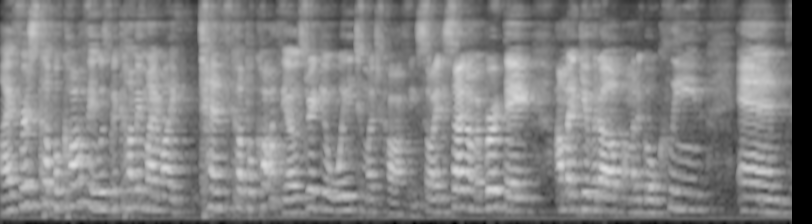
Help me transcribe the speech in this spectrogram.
my first cup of coffee was becoming my, like 10th cup of coffee. I was drinking way too much coffee. So I decided on my birthday, I'm gonna give it up, I'm gonna go clean. And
